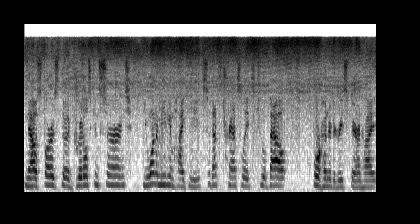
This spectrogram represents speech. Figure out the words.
Now, as far as the griddle's concerned, you want a medium high heat, so that translates to about 400 degrees Fahrenheit.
